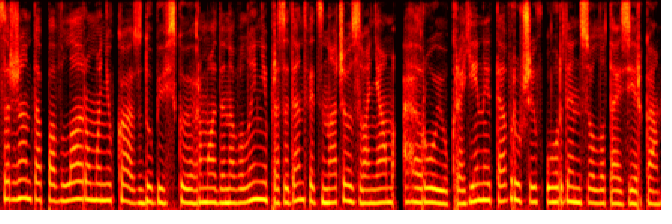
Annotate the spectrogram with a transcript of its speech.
Сержанта Павла Романюка з Дубівської громади на Волині президент відзначив званням Герой України та вручив орден Золота зірка.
